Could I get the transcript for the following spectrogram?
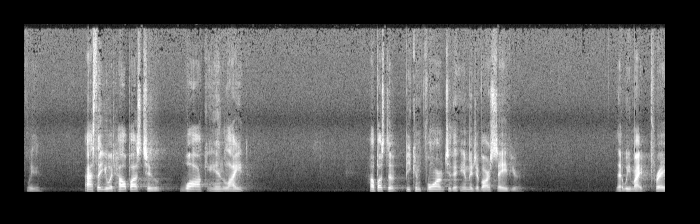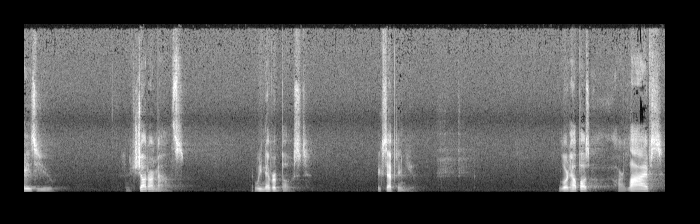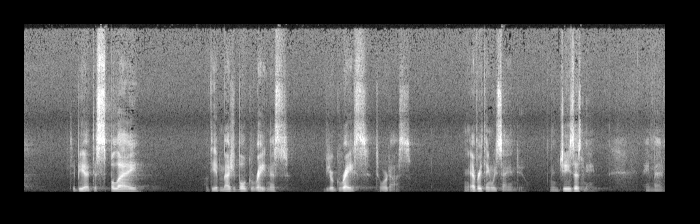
We ask that you would help us to walk in light. Help us to be conformed to the image of our Savior that we might praise you and shut our mouths. We never boast except in you. Lord, help us, our lives, to be a display the immeasurable greatness of your grace toward us in everything we say and do. In Jesus' name, amen.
